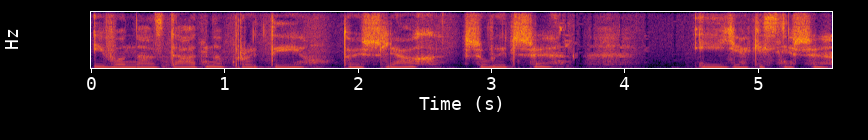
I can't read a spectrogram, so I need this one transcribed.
і вона здатна пройти той шлях швидше і якісніше.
